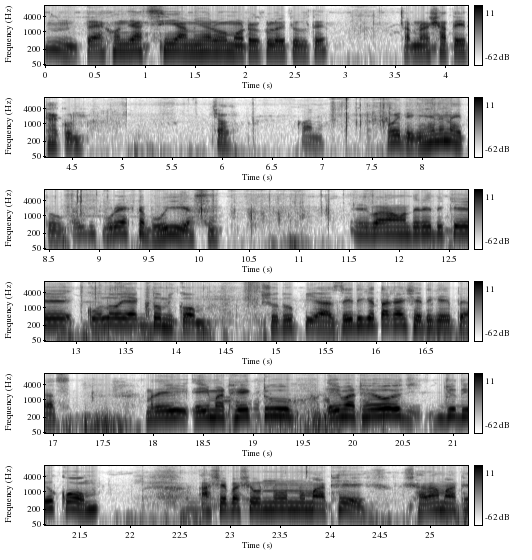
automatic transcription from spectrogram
হুম তো এখন যাচ্ছি আমি আর ও মটর কলই তুলতে। আপনার সাথেই থাকুন। চল। কনে? ওই দিকে হেনে নাই তো। পুরো একটা বই আছে। এবার আমাদের এদিকে কলই একদমই কম। শুধু পেঁয়াজ যেদিকে তাকাই সেদিকেই পেঁয়াজ। আমাদের এই এই মাঠে একটু এই মাঠেও যদিও কম আশেপাশে অন্য অন্য মাঠে সারা মাঠে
